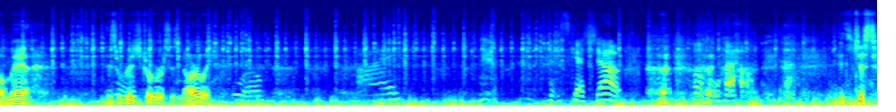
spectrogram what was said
Oh man, this ridge traverse is gnarly. Whoa. I am sketched out. Oh wow. It's just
